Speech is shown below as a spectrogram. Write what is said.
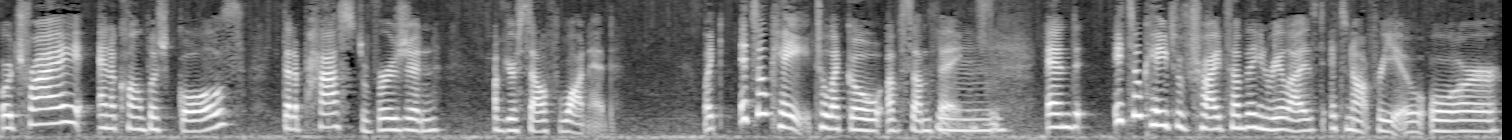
or try and accomplish goals that a past version of yourself wanted. Like it's okay to let go of some things. Mm. And it's okay to have tried something and realized it's not for you or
